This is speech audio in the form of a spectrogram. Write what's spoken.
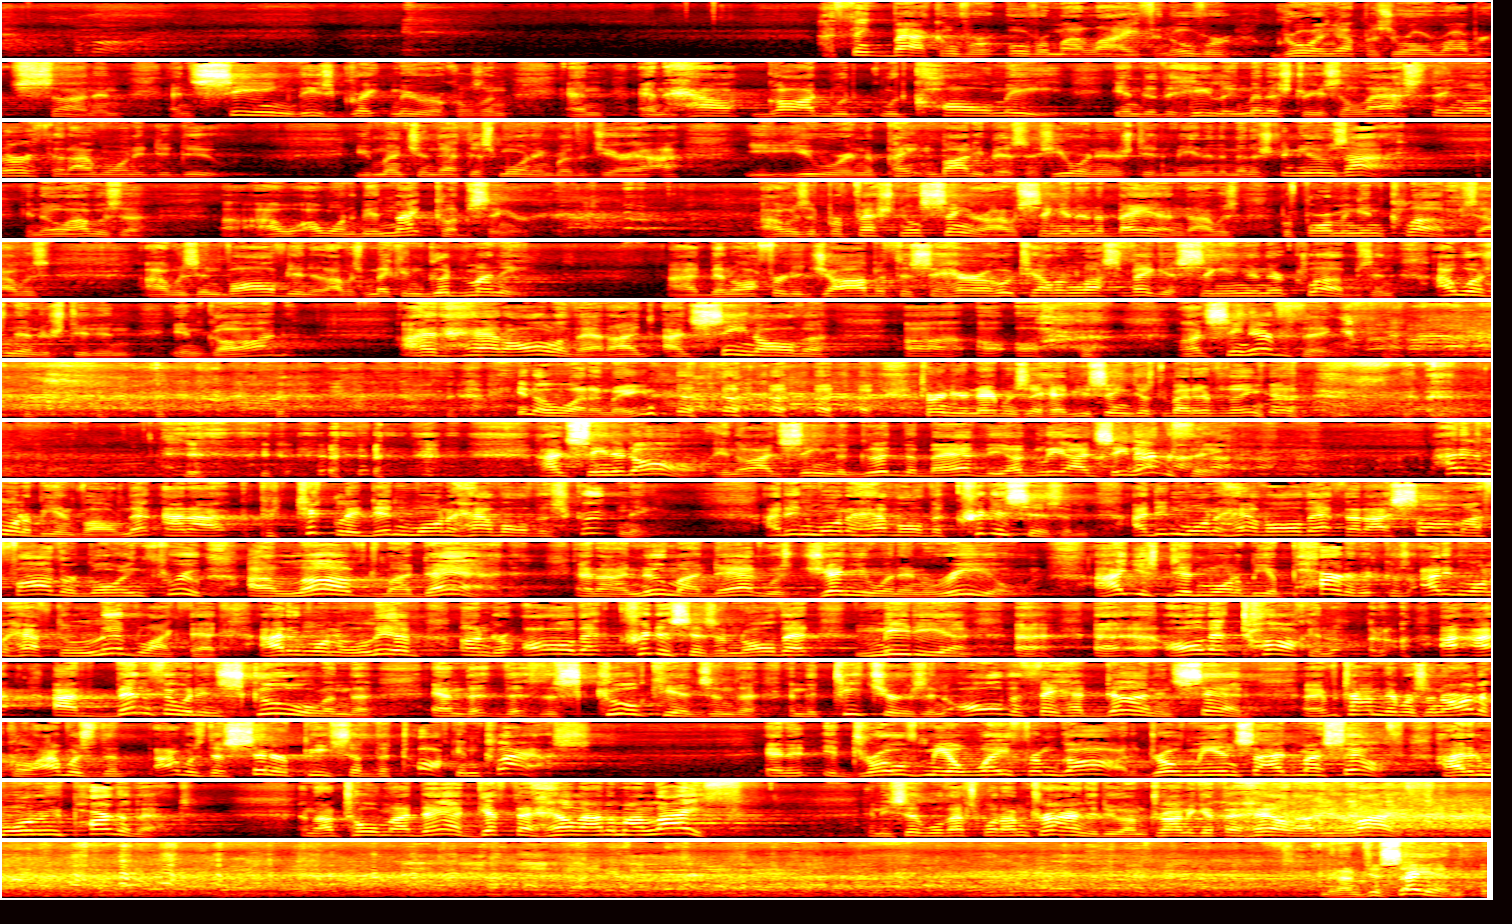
I think back over, over my life and over growing up as Oral Roberts' son and, and seeing these great miracles and, and, and how God would, would call me into the healing ministry is the last thing on earth that I wanted to do. You mentioned that this morning, Brother Jerry. I, you, you, were in the paint and body business. You weren't interested in being in the ministry, neither was I. You know, I was a, I, I wanted to be a nightclub singer. I was a professional singer. I was singing in a band. I was performing in clubs. I was, I was involved in it. I was making good money. I had been offered a job at the Sahara Hotel in Las Vegas singing in their clubs, and I wasn't interested in, in God. I had had all of that. I'd, I'd seen all the, uh, uh, uh, I'd seen everything. you know what I mean. Turn to your neighbor and say, Have you seen just about everything? I'd seen it all. You know, I'd seen the good, the bad, the ugly. I'd seen everything. I didn't want to be involved in that, and I particularly didn't want to have all the scrutiny. I didn't want to have all the criticism. I didn't want to have all that that I saw my father going through. I loved my dad and I knew my dad was genuine and real. I just didn't want to be a part of it because I didn't want to have to live like that. I didn't want to live under all that criticism and all that media, uh, uh, all that talk. And I, had been through it in school and, the, and the, the, the, school kids and the, and the teachers and all that they had done and said. Every time there was an article, I was the, I was the centerpiece of the talk in class. And it, it drove me away from God. It drove me inside myself. I didn't want any part of that. And I told my dad, get the hell out of my life. And he said, Well, that's what I'm trying to do. I'm trying to get the hell out of your life. And I'm just saying.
